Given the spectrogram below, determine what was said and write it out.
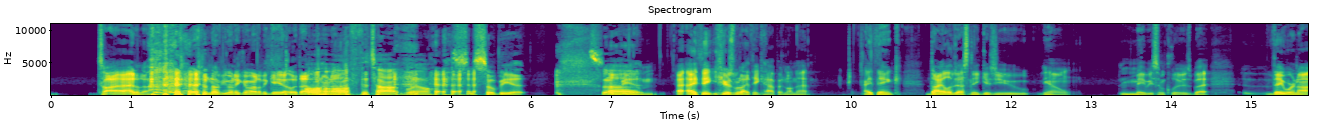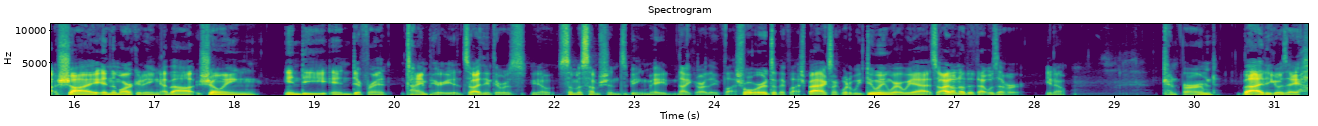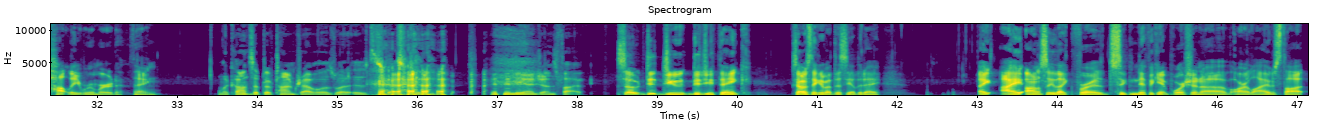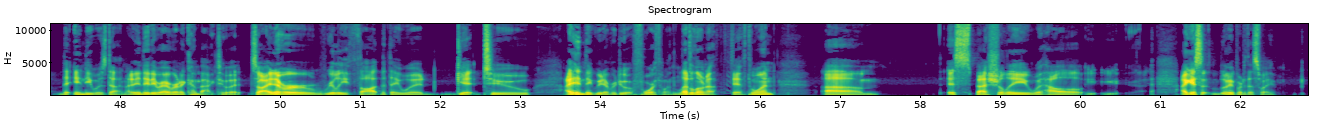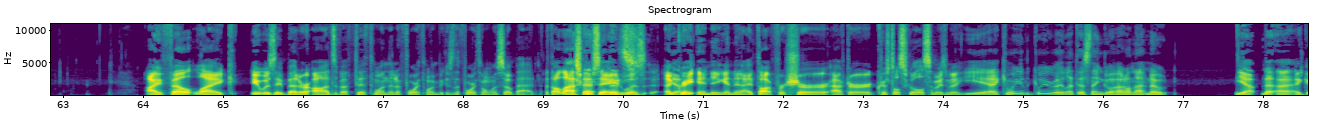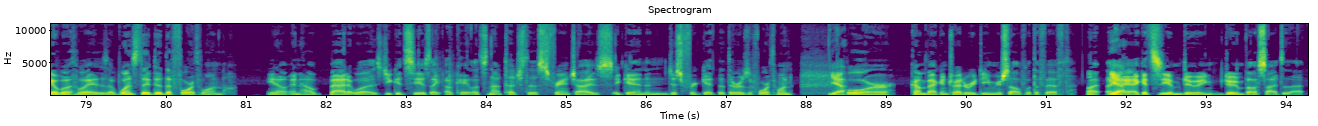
So I, I don't know. I don't know if you want to come out of the gate with that one or off, not. off the top. Well, so, so be it. So be it. Um, I, I think here's what I think happened on that. I think Dial of Destiny gives you, you know, maybe some clues, but they were not shy in the marketing about showing indie in different time period. So I think there was, you know, some assumptions being made. Like, are they flash forwards? Are they flashbacks? Like, what are we doing? Where are we at? So I don't know that that was ever, you know, confirmed, but I think it was a hotly rumored thing. the concept of time travel is what is discussed in, in Indiana Jones 5. So did you did you think? Because I was thinking about this the other day. Like I honestly like for a significant portion of our lives thought the indie was done. I didn't think they were ever going to come back to it. So I never really thought that they would get to. I didn't think we'd ever do a fourth one, let alone a fifth one. Um, especially with how. I guess let me put it this way. I felt like it was a better odds of a fifth one than a fourth one because the fourth one was so bad. I thought Last That- Crusade was a yeah. great ending, and then I thought for sure after Crystal Skull, somebody's gonna be like, "Yeah, can we can we really let this thing go out on that note?" Yeah, that, I, I go both ways. Once they did the fourth one, you know, and how bad it was, you could see it's like, okay, let's not touch this franchise again and just forget that there is a fourth one, Yeah, or come back and try to redeem yourself with the fifth. Like, Yeah. I, I could see him doing doing both sides of that.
